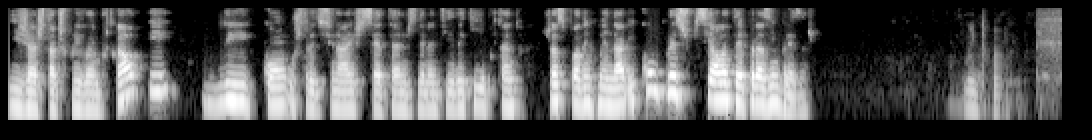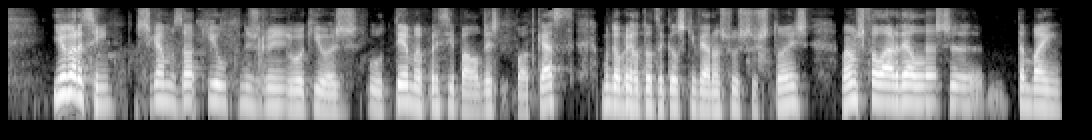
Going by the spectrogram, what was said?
E já está disponível em Portugal e, e com os tradicionais 7 anos de garantia daqui. E, portanto, já se pode encomendar e com preço especial até para as empresas. Muito bom. E agora sim, chegamos àquilo que nos reuniu aqui hoje, o tema principal deste podcast. Muito obrigado a todos aqueles que enviaram as suas sugestões. Vamos falar delas uh, também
